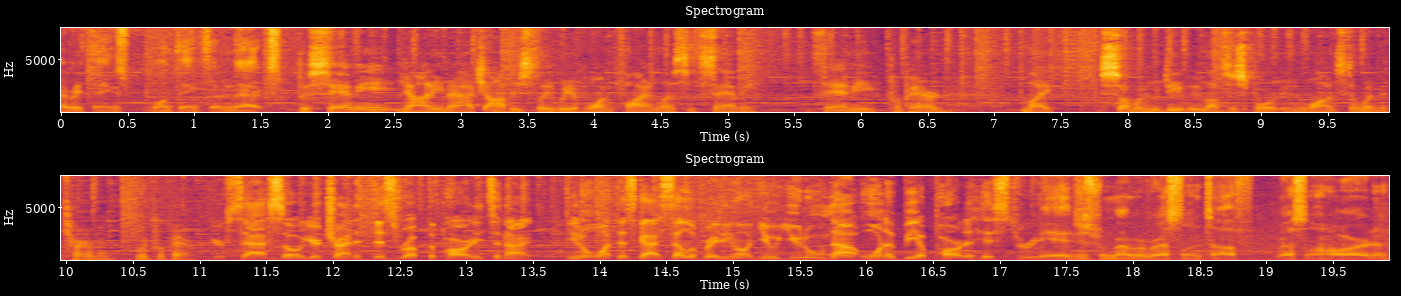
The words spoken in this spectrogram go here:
everything's one thing to the next. The Sammy Yianni match, obviously we have one finalist, it's Sammy. Sammy prepared like someone who deeply loves the sport and wants to win the tournament would prepare. You're Sasso. You're trying to disrupt the party tonight. You don't want this guy celebrating on you. You do not want to be a part of history. Yeah, just remember wrestling tough, wrestling hard, and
